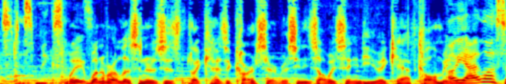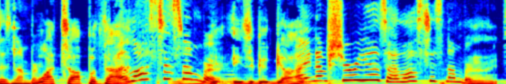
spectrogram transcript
guys, it doesn't make sense. Wait, one of our listeners is like has a car service, and he's always saying to you, "Hey, Kath, call me." Oh yeah, I lost his number. What's up with that? I lost his number. He- he's a good guy. And I'm sure he is. I lost his number. All right.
